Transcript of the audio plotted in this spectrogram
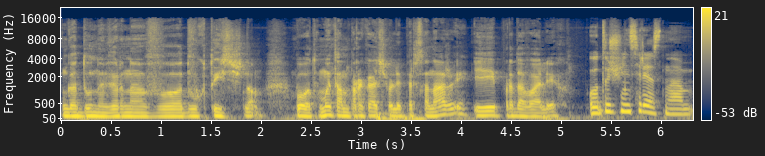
году, наверное, в 2000-м. Вот, мы там прокачивали персонажей и продавали их. Вот очень интересно,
